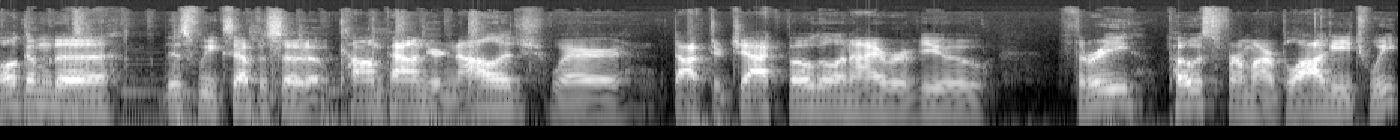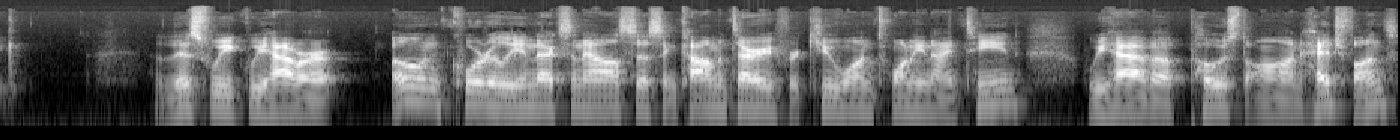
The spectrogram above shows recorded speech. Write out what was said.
Welcome to this week's episode of Compound Your Knowledge, where Dr. Jack Vogel and I review three posts from our blog each week. This week we have our own quarterly index analysis and commentary for Q1 2019. We have a post on hedge funds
